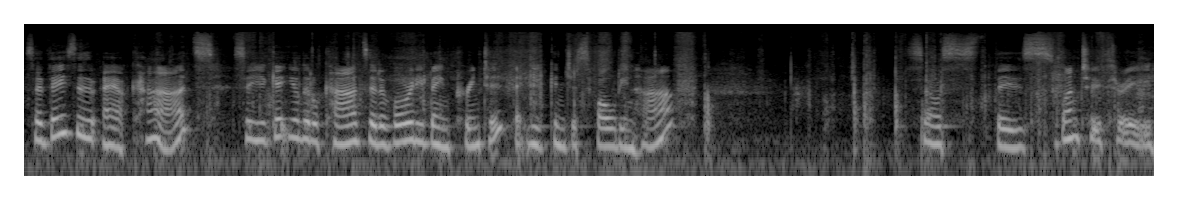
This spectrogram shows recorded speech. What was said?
So these are our cards. So you get your little cards that have already been printed that you can just fold in half. So there's one, two, three,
